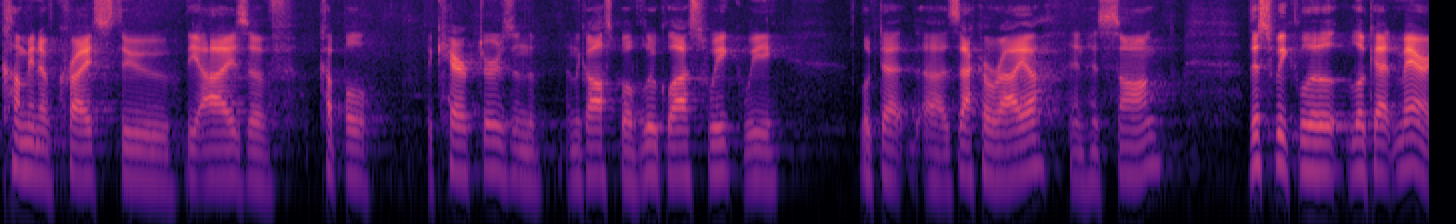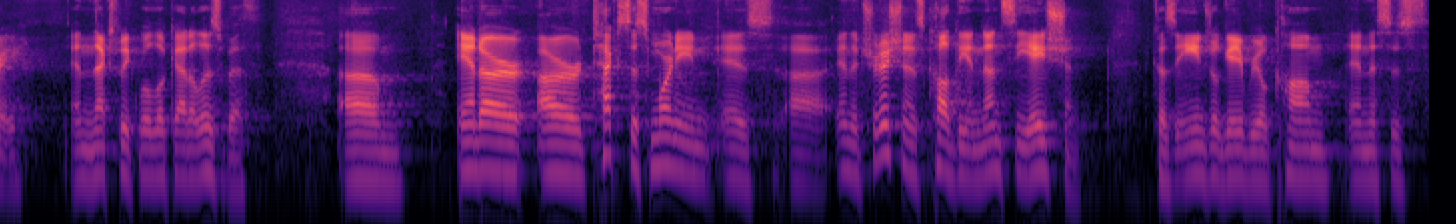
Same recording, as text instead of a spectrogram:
coming of Christ through the eyes of a couple the characters in the, in the Gospel of Luke last week. We looked at uh, Zechariah and his song. This week we'll look at Mary, and next week we'll look at Elizabeth. Um, and our, our text this morning is, uh, in the tradition, is called the Annunciation, because the angel Gabriel come, and this is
